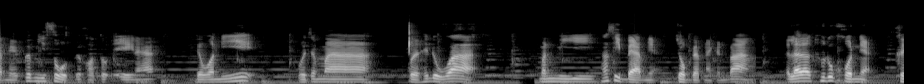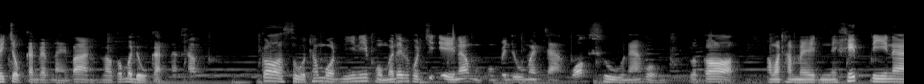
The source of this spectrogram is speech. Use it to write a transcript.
บเนี่ยก็มีสูตรเป็นของตัวเองนะฮะ เดี๋ยววันนี้ผมจะมาเปิดให้ดูว่า มันมีทั้งสิบแบบเนี่ยจบแบบไหนกันบ้าง แล้วทุกๆคนเนี่ยเคยจบกันแบบไหนบ้าง เราก็มาดูกันนะครับ ก็สูตรทั้งหมดนี้นี่ผมไม่ได้เป็นคนคิดเองนะผมผมไปดูมาจาก walkthrough นะผม แล้วก็เอามาทำในในคลิปนี้นะ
